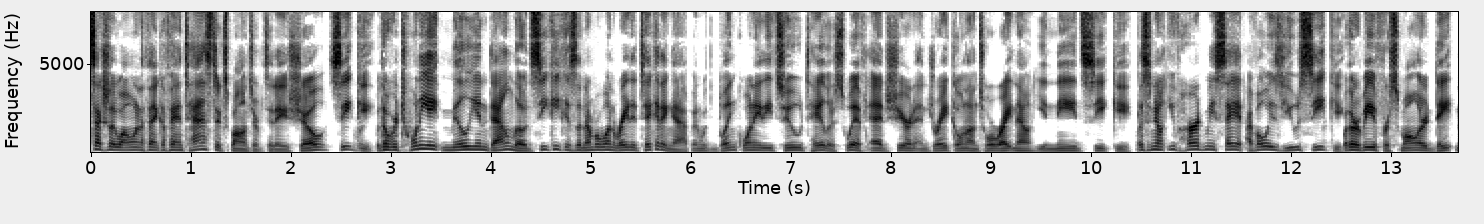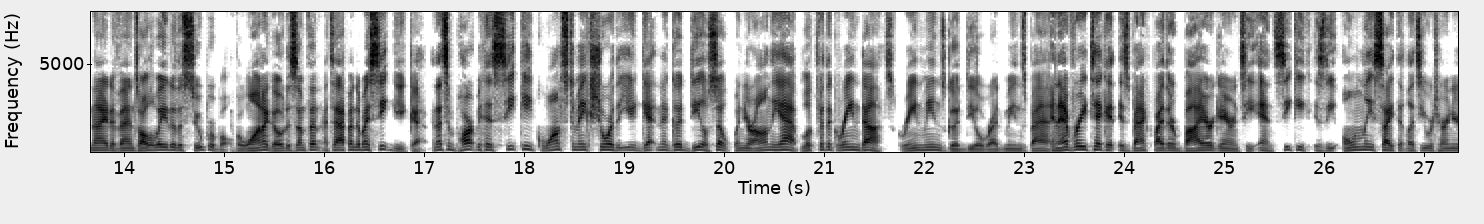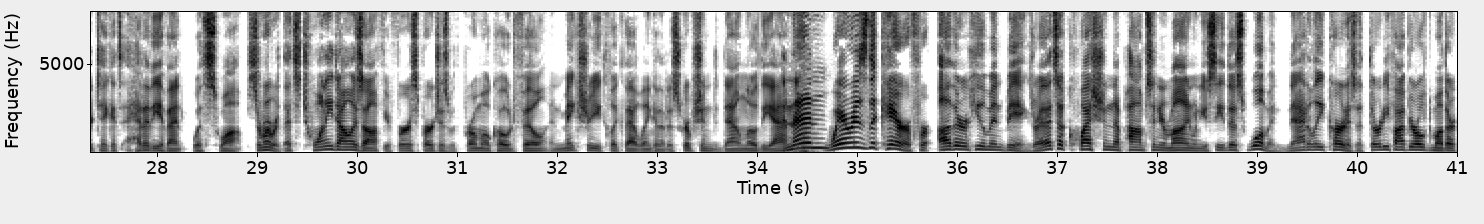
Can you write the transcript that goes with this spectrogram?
That's actually why I want to thank a fantastic sponsor of today's show, SeatGeek. With over 28 million downloads, SeatGeek is the number one rated ticketing app, and with Blink 182, Taylor Swift, Ed Sheeran, and Drake going on tour right now, you need SeatGeek. Listen, y'all, you've heard me say it. I've always used SeatGeek, whether it be for smaller date night events all the way to the Super Bowl. If I want to go to something, I tap into my SeatGeek app. And that's in part because SeatGeek wants to make sure that you're getting a good deal. So when you're on the app, look for the green dots. Green means good deal, red means bad. And every ticket is backed by their buyer guarantee. And SeatGeek is the only site that lets you return your tickets ahead of the event with swaps. So remember, that's $20 off your first purchase with promo code PHIL. And make sure you click that link in the description to download the app. And then, where is the care for other human beings, right? That's a question that pops in your mind when you see this woman, Natalie Curtis, a 35 year old mother,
